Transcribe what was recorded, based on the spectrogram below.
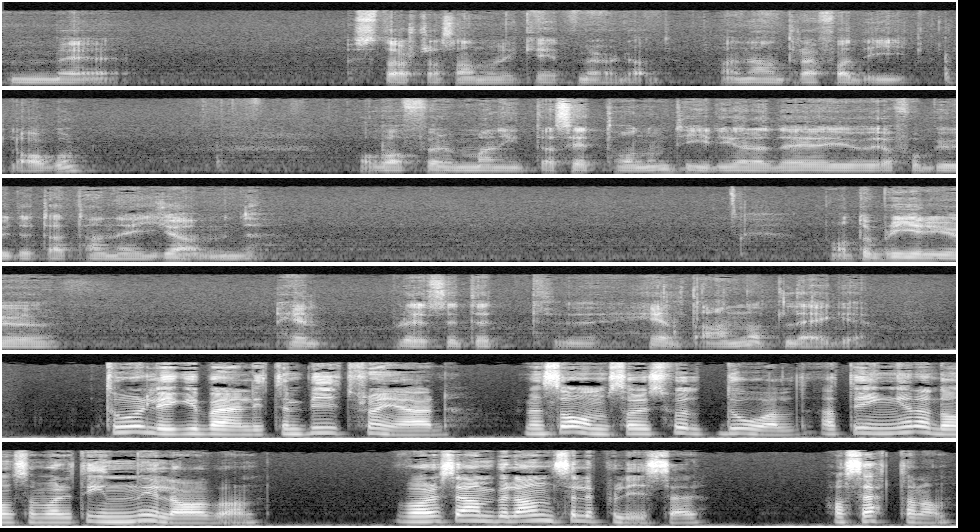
med största sannolikhet mördad. Han är anträffad i lagorn. Och varför man inte har sett honom tidigare det är ju jag får budet att han är gömd. Och då blir det ju helt plötsligt ett helt annat läge. Tor ligger bara en liten bit från Gerd, men så omsorgsfullt dold att ingen av de som varit inne i lagorn, vare sig ambulans eller poliser, har sett honom.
